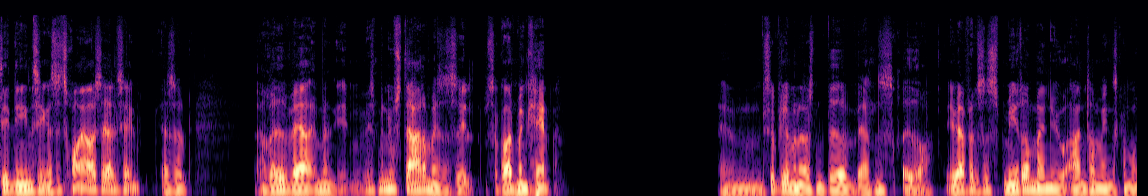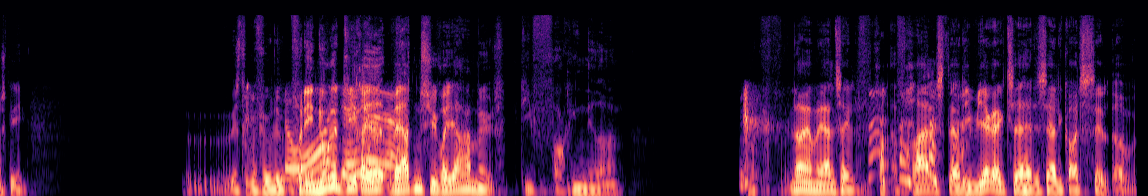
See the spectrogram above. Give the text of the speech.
Det er den ene ting, og så tror jeg også altid, altså, at redde verden, man, hvis man nu starter med sig selv, så godt man kan, øhm, så bliver man også en bedre verdensredder. I hvert fald så smitter man jo andre mennesker måske. Øh, Hvis du kan følge. Nå, Fordi nogle af de ja, ja, ja. verdenstyper, jeg har mødt, de er fucking nederen. Nå, jamen, altså fra, frelste, og de virker ikke til at have det særlig godt selv, og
